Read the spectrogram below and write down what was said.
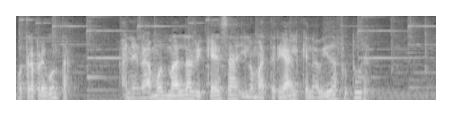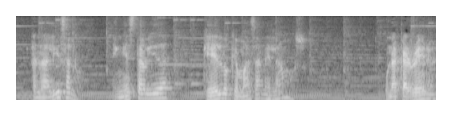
Otra pregunta, ¿anhelamos más la riqueza y lo material que la vida futura? Analízalo. En esta vida, ¿qué es lo que más anhelamos? ¿Una carrera?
